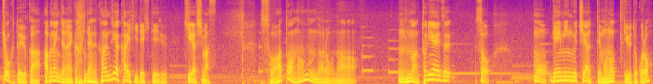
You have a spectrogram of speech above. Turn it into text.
恐怖というか危ないんじゃないかみたいな感じが回避できている気がします。そうあとは何だろうな。うんまあとりあえずそう。もうゲーミングチェアってものっていうところ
